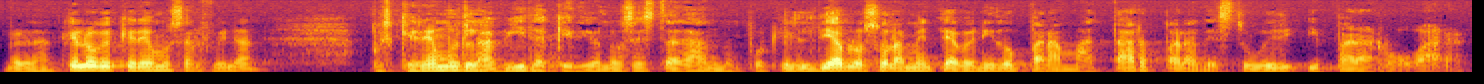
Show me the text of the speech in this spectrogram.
¿Verdad? ¿Qué es lo que queremos al final? Pues queremos la vida que Dios nos está dando, porque el diablo solamente ha venido para matar, para destruir y para robar.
